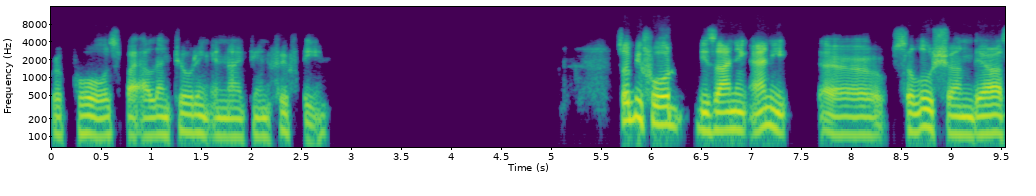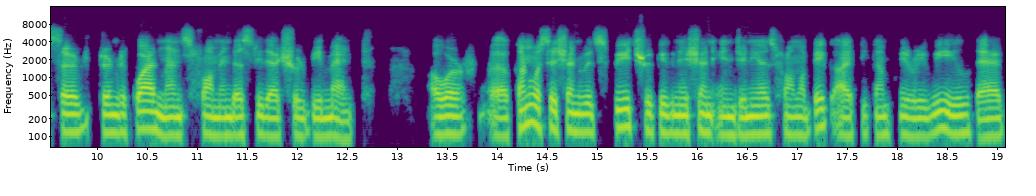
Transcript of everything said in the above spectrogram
proposed by Alan Turing in 1950. So before designing any uh, solution, there are certain requirements from industry that should be met our uh, conversation with speech recognition engineers from a big IT company revealed that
